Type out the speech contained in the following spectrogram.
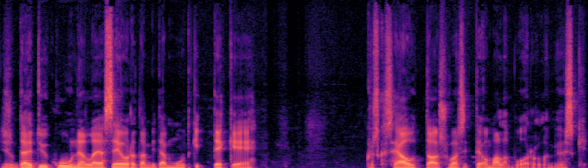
niin sun täytyy kuunnella ja seurata, mitä muutkin tekee koska se auttaa sua sitten omalla vuorolla myöskin.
